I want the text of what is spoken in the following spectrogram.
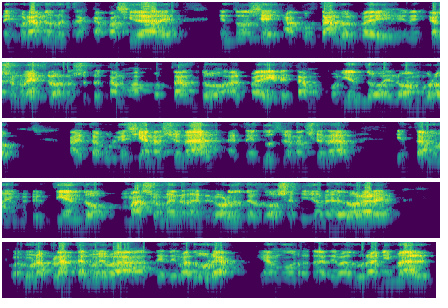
mejorando nuestras capacidades entonces, apostando al país. En el caso nuestro, nosotros estamos apostando al país, estamos poniendo el hombro a esta burguesía nacional, a esta industria nacional, y estamos invirtiendo más o menos en el orden de los 12 millones de dólares con una planta nueva de levadura, digamos, la levadura animal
